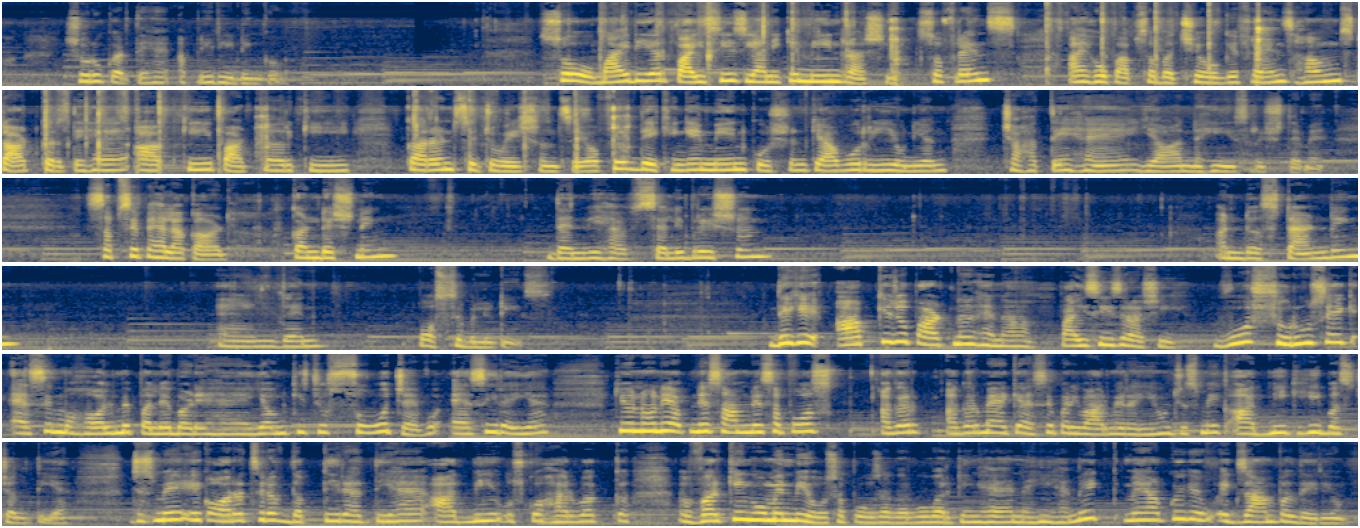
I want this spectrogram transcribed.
शुरू करते हैं अपनी रीडिंग को। सो माय डियर पाइसिस यानी कि मीन राशि। सो फ्रेंड्स आई होप आप सब अच्छे होंगे। फ्रेंड्स हम स्टार्ट करते हैं आपकी पार्टनर की करंट सिचुएशन से और फिर देखेंगे मेन क्वेश्चन क्या वो रीयूनियन चाहते हैं या नहीं इस रिश्ते में। सबसे पहला card conditioning then we have celebration understanding and then possibilities देखिए, आपके जो पार्टनर है ना पाइसिस राशि, वो शुरू से एक ऐसे माहौल में पले बड़े हैं या उनकी जो सोच है, वो ऐसी रही है कि उन्होंने अपने सामने सपोज़ अगर अगर मैं एक ऐसे परिवार में रही हूँ जिसमें एक आदमी की ही बस चलती है, जिसमें एक औरत सिर्फ़ दबती रहती है, आदमी उसको हर वक्त वर्किंग वुमेन भी हो सपोज़ अगर वो वर्किंग है, नहीं है। मैं मैं आपको एक एग्ज़ाम्पल दे रही हूँ।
